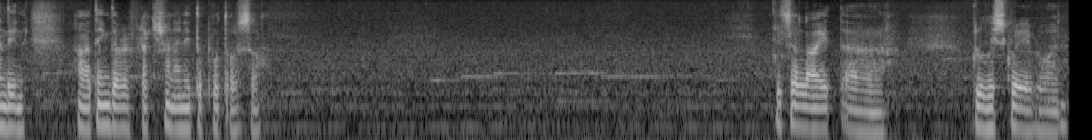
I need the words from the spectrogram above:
and then I think the reflection I need to put also. It's a light uh, bluish gray everyone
